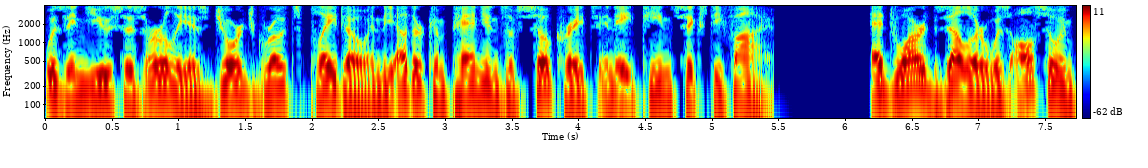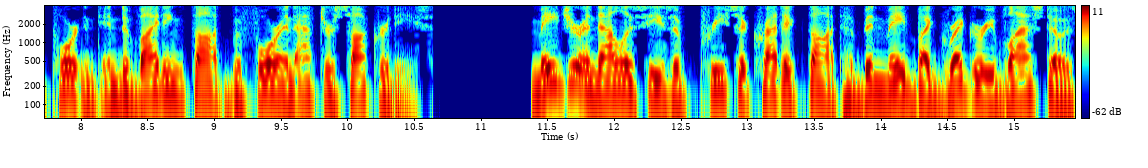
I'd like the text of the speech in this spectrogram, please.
was in use as early as George Grote's Plato and the other companions of Socrates in 1865. Eduard Zeller was also important in dividing thought before and after Socrates. Major analyses of pre-Socratic thought have been made by Gregory Vlastos,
